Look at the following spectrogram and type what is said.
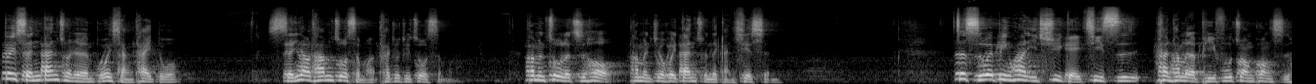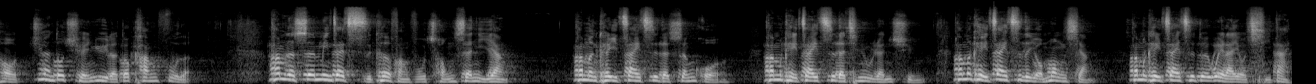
对神单纯的人不会想太多，神要他们做什么，他就去做什么。他们做了之后，他们就会单纯的感谢神。这十位病患一去给祭司看他们的皮肤状况时候，居然都痊愈了，都康复了。他们的生命在此刻仿佛重生一样，他们可以再次的生活，他们可以再次的进入人群，他们可以再次的有梦想，他们可以再次对未来有期待。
